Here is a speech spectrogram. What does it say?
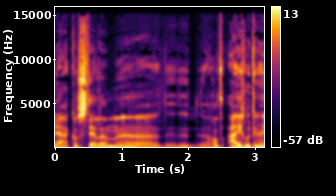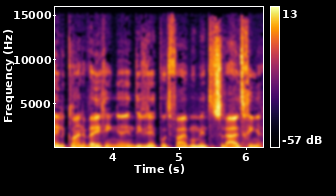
Ja, Castellum eh, had eigenlijk een hele kleine weging eh, in dividendportefeuille op het moment dat ze eruit gingen,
